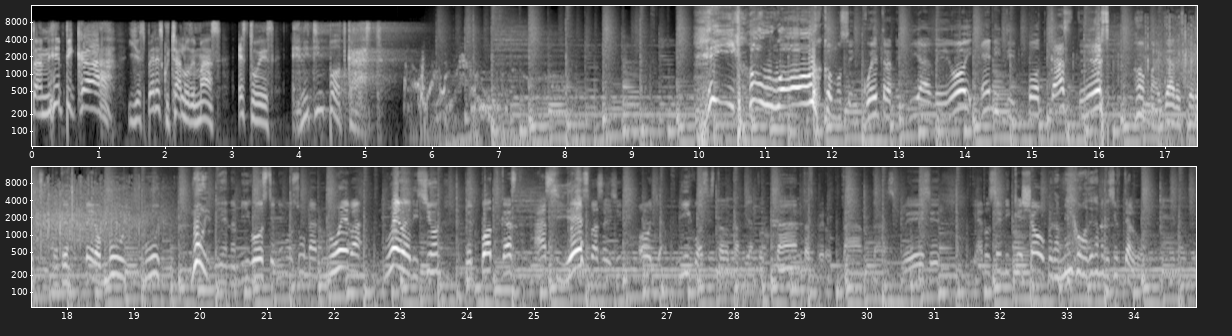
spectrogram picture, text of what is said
tan épica! Y espera escuchar lo demás. Esto es Anything Podcast. ¡Hey! ¡Ho! ¿Cómo se encuentran el día de hoy, Anything Podcasters? Oh my god, espero que se encuentren, pero muy, muy, muy bien, amigos. Tenemos una nueva, nueva edición del podcast. Así es, vas a decir, oye, amigo, has estado cambiando tantas, pero tantas veces. Ya no sé ni qué show, pero amigo, déjame decirte algo.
